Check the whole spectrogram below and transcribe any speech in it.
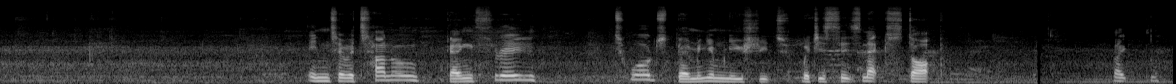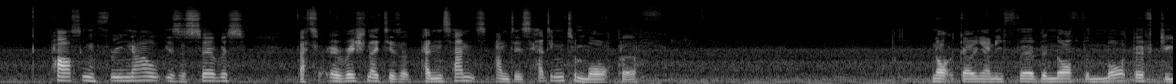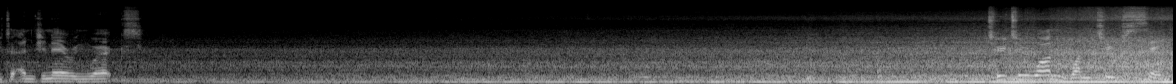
Into a tunnel going through towards Birmingham New Street which is its next stop. Like passing through now is a service that originated at Penzance and is heading to Morpeth. Not going any further north than Morpeth due to engineering works. Two two one one two six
